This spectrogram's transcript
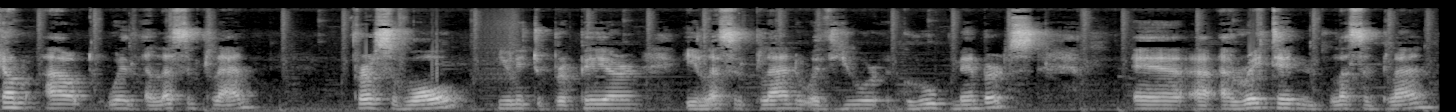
come out with a lesson plan. First of all, you need to prepare a lesson plan with your group members, uh, a written lesson plan,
